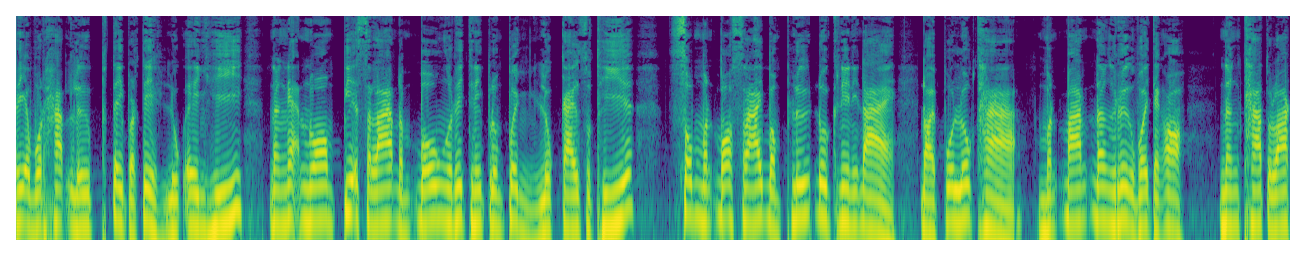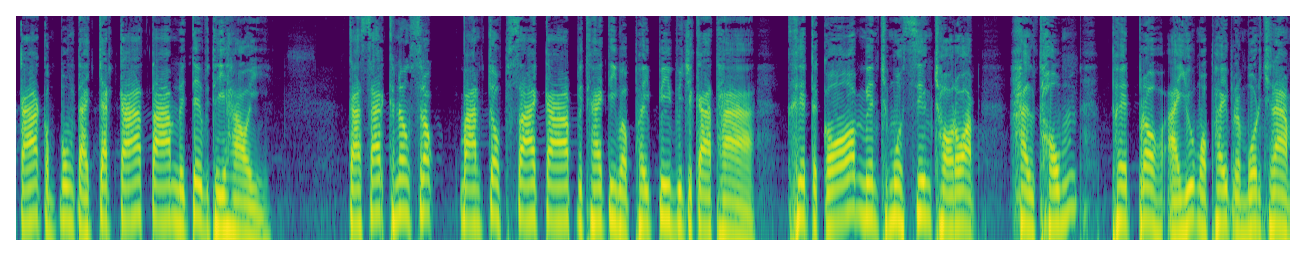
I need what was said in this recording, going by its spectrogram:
រាជអាវុធហត្ថលើផ្ទៃប្រទេសលោកអេងហ៊ីនិងអ្នកនាំពាក្យសាលាដំបងរាជធានីភ្នំពេញលោកកៅសុធាសុំមិនបោះស្រាយបំភ្លឺដូចគ្នានេះដែរដោយពួកលោកថាមិនបានដឹងរឿងអ្វីទាំងអស់និងថាតុលាការកំពុងតែចាត់ការតាមនីតិវិធីហើយកាសែតក្នុងស្រុកបានចុះផ្សាយកាលពីថ្ងៃទី22វិច្ឆិកាថាឃាតករមានឈ្មោះសៀងឆរតហៅធំភេទប្រុសអាយុ29ឆ្នាំ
